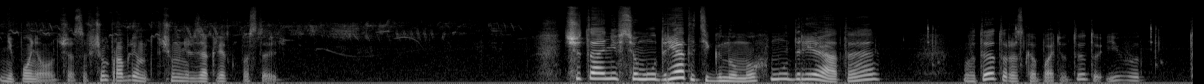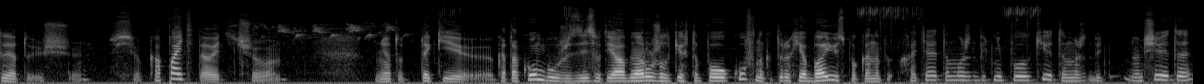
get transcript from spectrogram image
Не понял вот сейчас. А в чем проблема? -то? Почему нельзя клетку поставить? Что-то они все мудрят, эти гномы. Ох, мудрят, а. Вот эту раскопать, вот эту и вот эту еще. Все, копайте давайте, что вам. У меня тут такие катакомбы уже. Здесь вот я обнаружил каких-то пауков, на которых я боюсь пока. Нап... Хотя это может быть не пауки, это может быть... Вообще это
